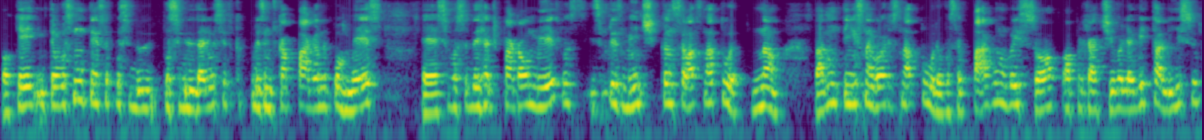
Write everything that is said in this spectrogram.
ok? Então você não tem essa possibilidade de você, ficar, por exemplo, ficar pagando por mês é, se você deixar de pagar o mês, você simplesmente cancelar a assinatura. Não, lá não tem esse negócio de assinatura. Você paga uma vez só, o aplicativo ele é vitalício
